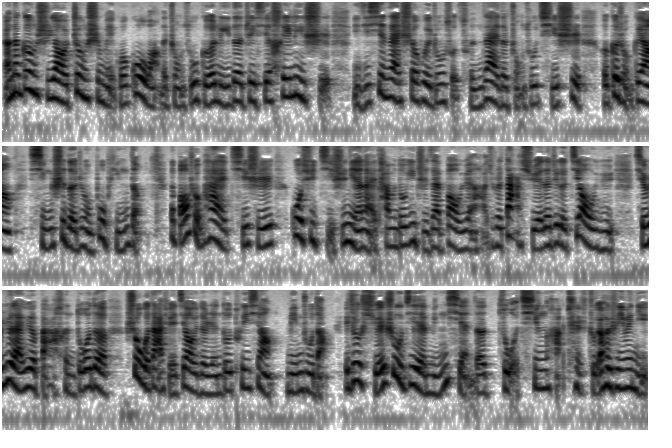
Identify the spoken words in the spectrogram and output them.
然后那更是要正视美国过往的种族隔离的这些黑历史，以及现在社会中所存在的种族歧视和各种各样形式的这种不平等。那保守派其实过去几十年来，他们都一直在抱怨哈，就是大学的这个教育其实越来越把很多的受过大学教育的人都推向民主党。也就是学术界明显的左倾哈，这主要是因为你，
